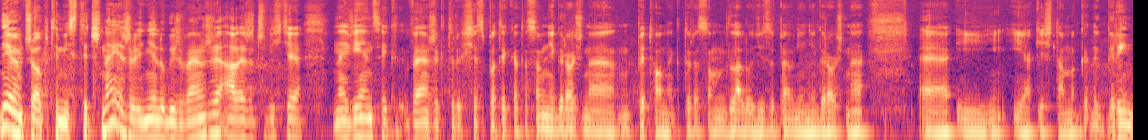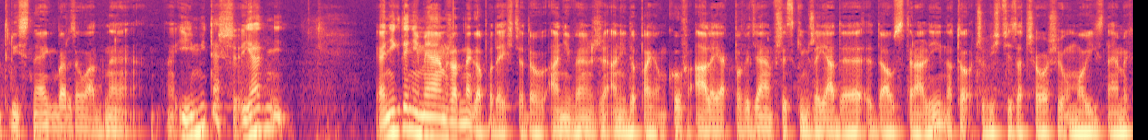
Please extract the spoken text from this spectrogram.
nie wiem czy optymistyczne, jeżeli nie lubisz węży, ale rzeczywiście najwięcej węży, których się spotyka, to są niegroźne pytony, które są dla ludzi zupełnie niegroźne e, i, i jakieś tam green tree snake, bardzo ładne. I mi też, ja ja nigdy nie miałem żadnego podejścia do ani węży, ani do pająków, ale jak powiedziałem wszystkim, że jadę do Australii, no to oczywiście zaczęło się u moich znajomych.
